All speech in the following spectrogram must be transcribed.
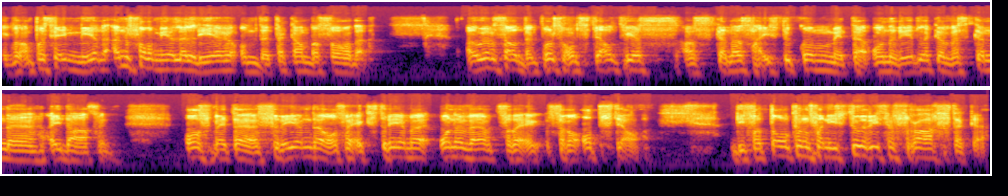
ek wil amper sê meer informele leer om dit te kan bevorder ouers sal dikwels ontsteld wees as kinders huis toe kom met 'n onredelike wiskunde uitdaging of met 'n vreemde of 'n ekstreme onderwerp vir 'n vir 'n opstel. Die vertolking van historiese vraagstukke.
